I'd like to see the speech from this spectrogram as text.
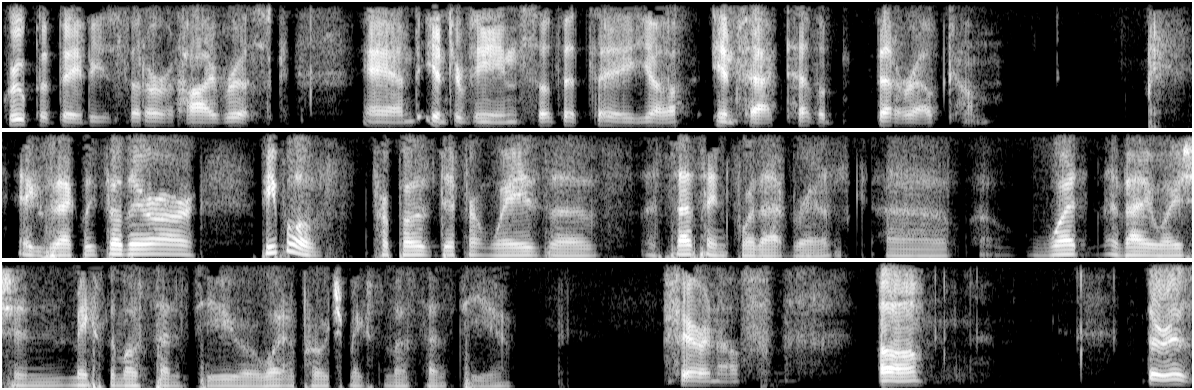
group of babies that are at high risk and intervene so that they, uh, in fact, have a better outcome. Exactly. So there are people have proposed different ways of assessing for that risk. Uh, what evaluation makes the most sense to you, or what approach makes the most sense to you? Fair enough. Um, there is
